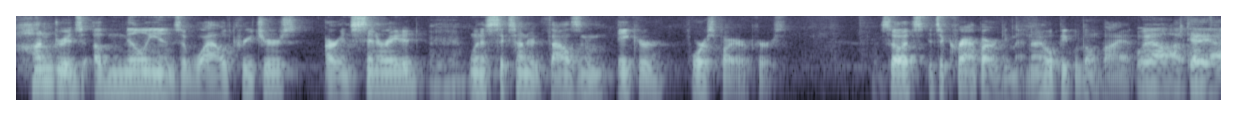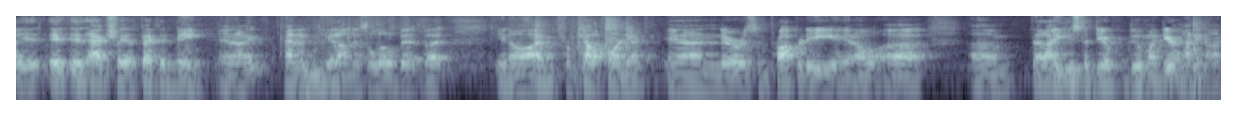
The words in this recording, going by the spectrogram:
hundreds of millions of wild creatures are incinerated when a 600,000 acre forest fire occurs. So it's it's a crap argument and I hope people don't buy it. Well, I'll tell you, I, it, it actually affected me, and I kind of hit on this a little bit, but, you know, I'm from California, and there was some property, you know, uh, um, that I used to deer, do my deer hunting on.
